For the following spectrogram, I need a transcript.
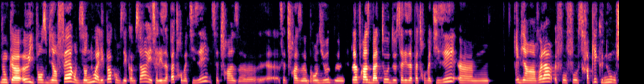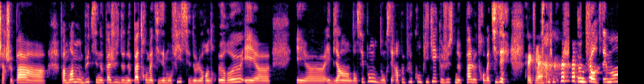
Donc eux, ils pensent bien faire en disant nous à l'époque on faisait comme ça et ça les a pas traumatisés. Cette phrase, cette phrase grandiose, la phrase bateau de ça les a pas traumatisés. Eh bien voilà, il faut, se rappeler que nous on cherche pas. Enfin moi mon but c'est ne pas juste de ne pas traumatiser mon fils, c'est de le rendre heureux et et, bien dans ses pompes. Donc c'est un peu plus compliqué que juste ne pas le traumatiser. C'est clair. donc forcément,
